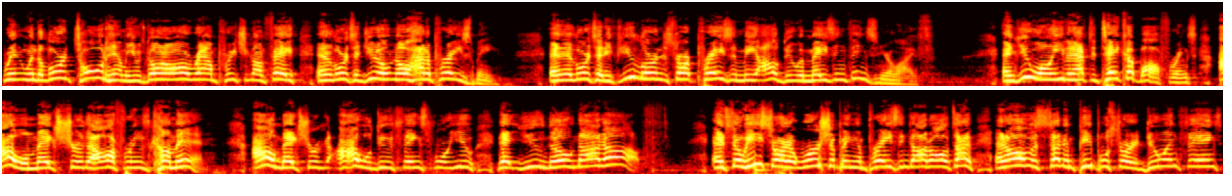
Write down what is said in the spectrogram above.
when, when the Lord told him he was going all around preaching on faith, and the Lord said, You don't know how to praise me. And the Lord said, If you learn to start praising me, I'll do amazing things in your life and you won't even have to take up offerings. I will make sure the offerings come in. I'll make sure I will do things for you that you know not of. And so he started worshiping and praising God all the time. And all of a sudden, people started doing things,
